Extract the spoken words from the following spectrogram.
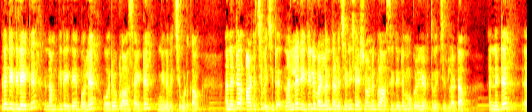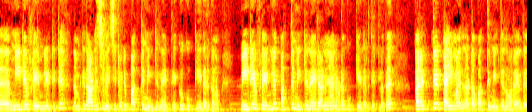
എന്നിട്ട് ഇതിലേക്ക് നമുക്കിത് ഇതേപോലെ ഓരോ ഗ്ലാസ് ആയിട്ട് ഇങ്ങനെ വെച്ച് കൊടുക്കാം. എന്നിട്ട് അടച്ച് വെച്ചിട്ട് നല്ല രീതിയിൽ വെള്ളം തിളച്ചതിന് ശേഷമാണ് ഗ്ലാസ് ഇതിന്റെ മുകളിൽ എടുത്ത് വെച്ചിട്ടുള്ളത് കേട്ടോ. എന്നിട്ട് മീഡിയം ഫ്ലെയിമിലിട്ടിട്ട് നമുക്കിത് അടച്ച് വെച്ചിട്ട് ഒരു പത്ത് മിനിറ്റ് നേരത്തേക്ക് കുക്ക് ചെയ്തെടുക്കണം. മീഡിയം ഫ്ലെയിമിൽ പത്ത് മിനിറ്റ് നേരമാണ് ഞാനിവിടെ കുക്ക് ചെയ്തെടുത്തിട്ടുള്ളത്. കറക്റ്റ് ടൈമായിരുന്നു കേട്ടോ പത്ത് മിനിറ്റ് എന്ന് പറയുന്നത്.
